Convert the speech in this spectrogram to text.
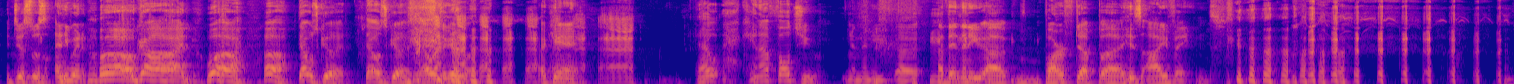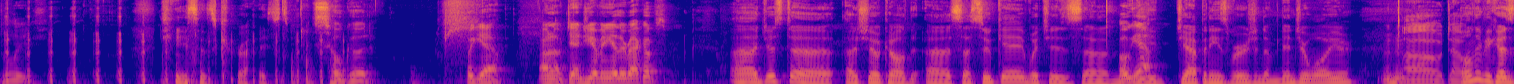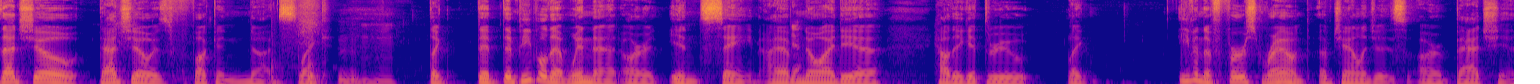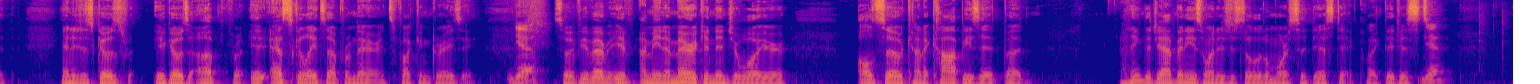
just was, and he went, "Oh God, whoa, oh, that was good, that was good, that was a good one. I can't, that, I cannot fault you." And then he, uh, and then, then he uh, barfed up uh, his eye veins. I believe Jesus Christ. it's so good. But yeah, I don't know. Dan, do you have any other backups? Uh, just a, a show called uh, Sasuke, which is um, Oh, yeah. the Japanese version of Ninja Warrior. Oh, dope. Only because that show that show is fucking nuts. Like, Mm-hmm. like the the people that win that are insane. I have Yeah. no idea how they get through. Like, even the first round of challenges are batshit, and it just goes it goes up. fr- It escalates up from there. It's fucking crazy. Yeah, So if you've ever, if I mean, American Ninja Warrior also kind of copies it, but I think the Japanese one is just a little more sadistic. Like they just yeah.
